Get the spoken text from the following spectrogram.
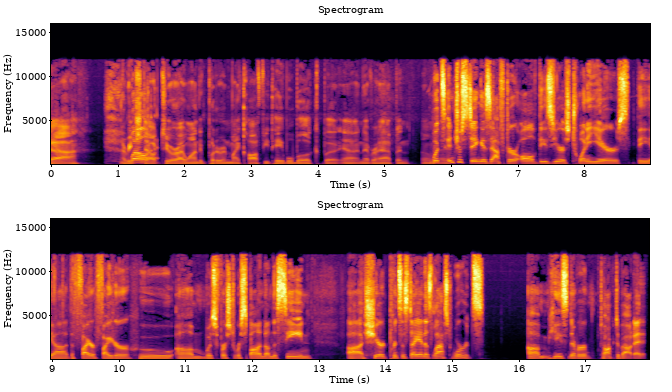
Yeah. I reached Well- out to her. I wanted to put her in my coffee table book, but yeah, it never happened. So, What's interesting is after all of these years, 20 years, the uh, the firefighter who um, was first to respond on the scene uh, shared Princess Diana's last words. Um, he's never talked about it,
